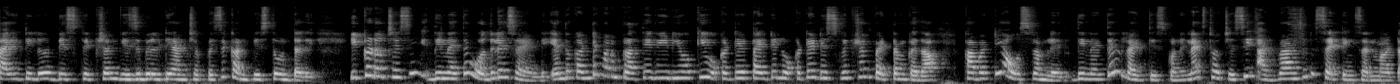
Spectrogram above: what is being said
టైటిల్ డిస్క్రిప్షన్ విజిబిలిటీ అని చెప్పేసి కనిపిస్తూ ఉంటది. ఇక్కడ వచ్చేసి దీన్ని అయితే వదిలేసేయండి. ఎందుకంటే మనం ప్రతి వీడియోకి ఒకటే టైటిల్ ఒకటే డిస్క్రిప్షన్ పెట్టాం కదా. కాబట్టి అవసరం లేదు. దీన్ని అయితే లైట్ తీసుకోండి. నెక్స్ట్ వచ్చేసి అడ్వాన్స్డ్ సెట్టింగ్స్ అన్నమాట.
